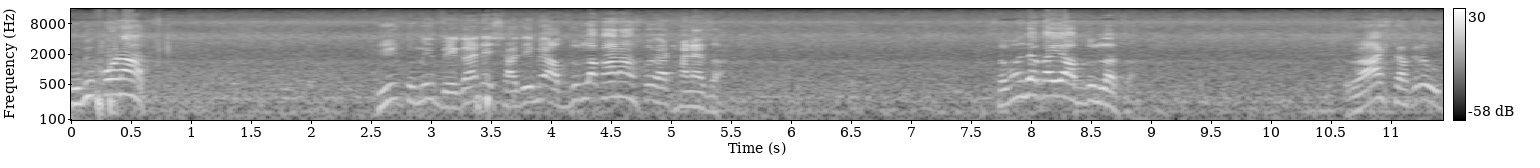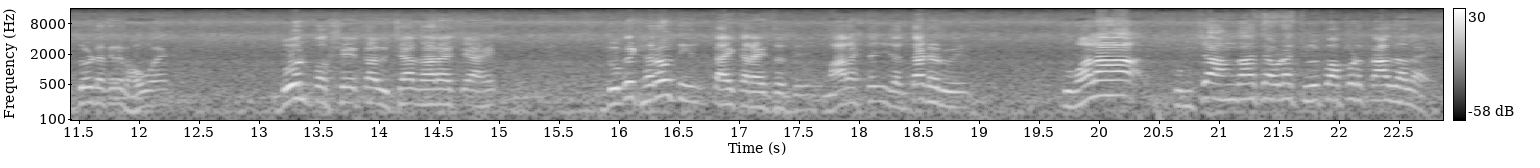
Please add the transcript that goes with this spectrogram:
तुम्ही कोण आहात? ही तुम्ही बेगाने शादी में अब्दुल्ला का ना असतो या ठाण्याचा. संबंध काही अब्दुल्लाचा? राज ठाकरे उद्धव ठाकरे भाऊ आहेत. दोन पक्ष एका विचारधाराचे आहेत. दोघे ठरवतील काय करायचं ते. महाराष्ट्राची जनता ठरवेल. तुम्हाला तुमच्या अंगाचा एवढा तिळपापड का झाला आहे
